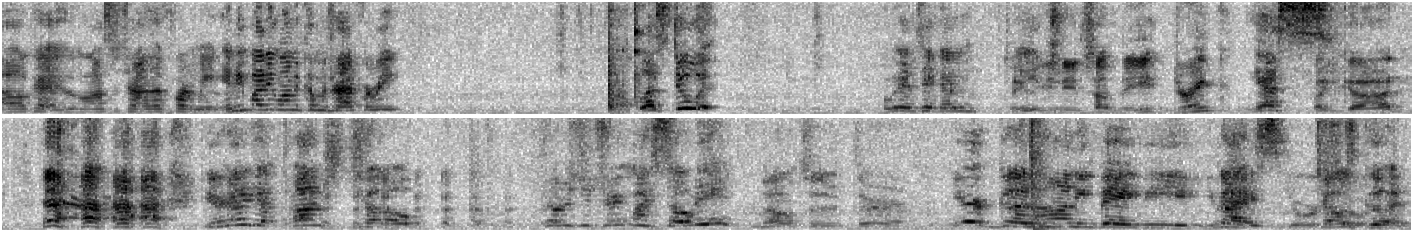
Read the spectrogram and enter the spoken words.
Okay, who wants to try that for me? Anybody want to come and try it for me? Let's do it. We're gonna take a Take, you need something to eat, drink? Yes. Thank God. You're gonna get punched, Joe. Joe, did you drink my soda? No, it's it there. You're a good honey, baby. You guys, Your Joe's soda. good.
